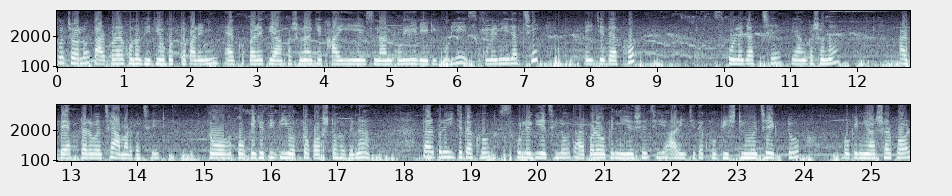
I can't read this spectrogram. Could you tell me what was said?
তো চলো, তারপর আর কোনো ভিডিও করতে পারিনি। একবারে প্রিয়াঙ্কা সোনাকে খাইয়ে, স্নান করিয়ে, রেডি করিয়ে স্কুলে নিয়ে যাচ্ছি। এই যে দেখো স্কুলে যাচ্ছে প্রিয়াঙ্কা সোনা। আর ব্যাগটা রয়েছে আমার কাছে। তো ওকে যদি দিই, ওর তো কষ্ট হবে না। তারপরে এই যে দেখো, স্কুলে গিয়েছিল, তারপরে ওকে নিয়ে এসেছি। আর এই যে দেখো, বৃষ্টি হয়েছে একটু। ওকে নিয়ে আসার পর।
